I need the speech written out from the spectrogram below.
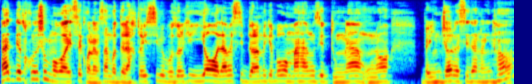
بعد بیاد خودش رو مقایسه کنه. مثلا با درخت های سیب بزرگی که یه عالم سیب دارم بگه بابا من هنوز یه دونه هم اونا به اینجا رسیدن و اینها.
